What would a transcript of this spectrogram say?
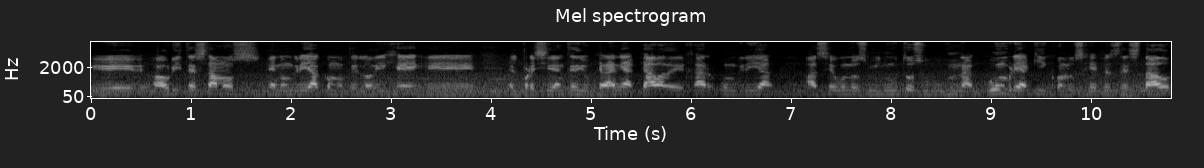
eh, ahorita estamos en Hungría, como te lo dije, eh, el presidente de Ucrania acaba de dejar Hungría hace unos minutos, hubo una cumbre aquí con los jefes de Estado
